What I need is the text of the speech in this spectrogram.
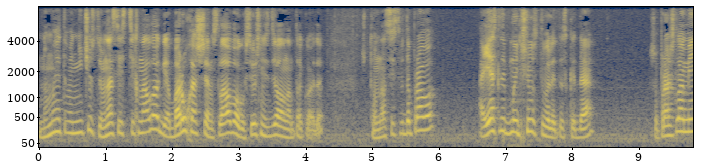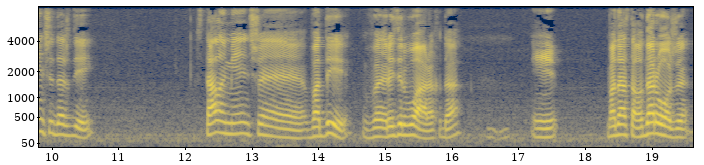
Но мы этого не чувствуем. У нас есть технология, Барух Хашем, слава Богу, Всевышний сделал нам такое, да, что у нас есть водопровод. А если бы мы чувствовали, так сказать, да, что прошло меньше дождей, стало меньше воды в резервуарах, да, и вода стала дороже,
